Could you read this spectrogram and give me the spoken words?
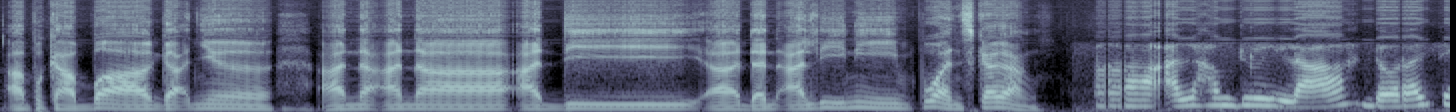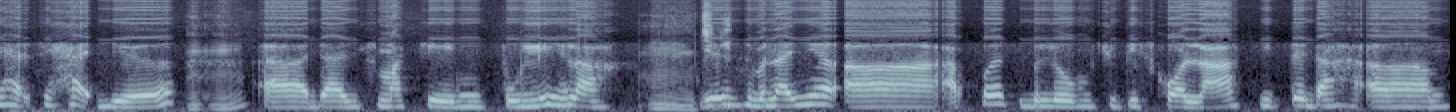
Apa khabar agaknya anak-anak Adi uh, dan Ali ni puan sekarang? Uh, Alhamdulillah, diorang sihat-sihat je Mm-mm. uh, dan semakin pulih lah. Hmm, Dia sebenarnya uh, apa sebelum cuti sekolah kita dah um,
